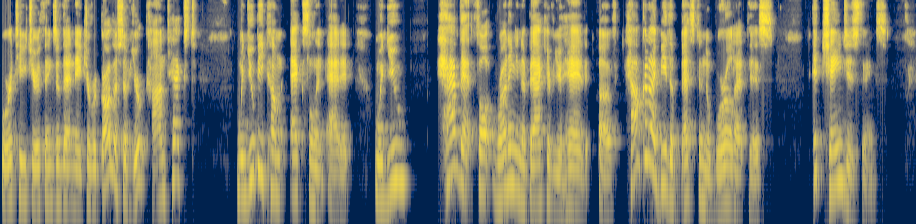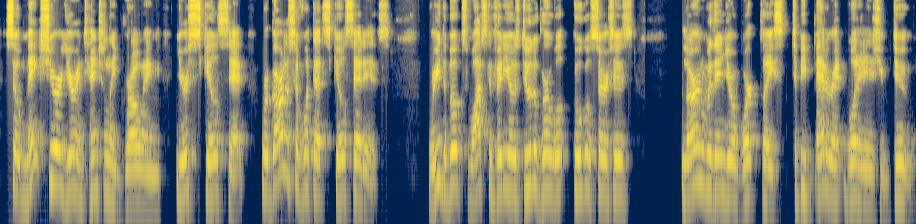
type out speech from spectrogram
or a teacher, things of that nature, regardless of your context, when you become excellent at it, when you have that thought running in the back of your head of how can I be the best in the world at this, it changes things. So make sure you're intentionally growing your skill set regardless of what that skill set is. Read the books, watch the videos, do the Google, searches, learn within your workplace to be better at what it is you do.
